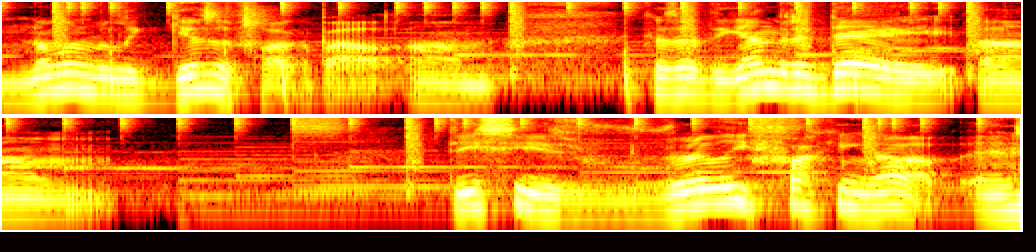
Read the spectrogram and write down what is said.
no one really gives a fuck about. Because um, at the end of the day, um, DC is really fucking up, and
